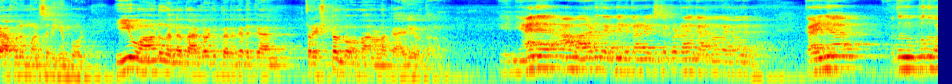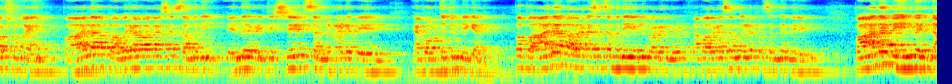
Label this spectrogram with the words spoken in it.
രാഹുലും മത്സരിക്കുമ്പോൾ ഈ വാർഡ് തന്നെ താങ്കൾക്ക് തിരഞ്ഞെടുക്കാൻ ഇത്ര ഇഷ്ടം തോന്നാനുള്ള കാര്യം എന്താണ്? ഞാൻ ആ വാർഡ് തിരഞ്ഞെടുക്കാൻ ഇഷ്ടപ്പെടാൻ കാരണം വേണമെന്നില്ല കഴിഞ്ഞ പത്ത് മുപ്പത് വർഷമായി പാല പൗരാവകാശ സമിതി എന്ന രജിസ്ട്രേഡ് സംഘടനയുടെ പേരിൽ ഞാൻ പ്രവർത്തിച്ചുകൊണ്ടിരിക്കുകയാണ്. ഇപ്പോൾ പാല പൗരാവകാശ സമിതി എന്ന് പറയുമ്പോൾ ആ പൗരാവകാശ സമിതിയുടെ പ്രസിഡന്റ് നിലയിൽ പാല പേര് വരുന്ന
